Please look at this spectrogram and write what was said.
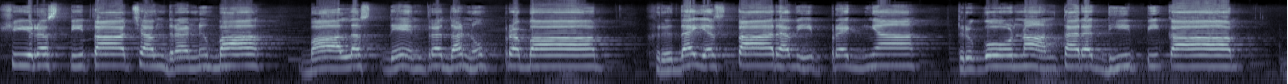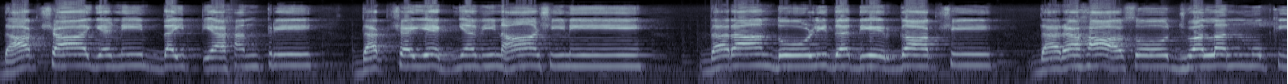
शिरस्थिता चन्द्रनुभा बालस्तेन्द्रधनुप्रभा। हृदयस्तारविप्रज्ञा त्रिगोणान्तरदीपिका। दाक्षायणी दैत्यहन्त्री दक्षयज्ञविनाशिनी। दरान्दोळितदीर्घाक्षी दरहासोज्ज्वलन्मुखी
